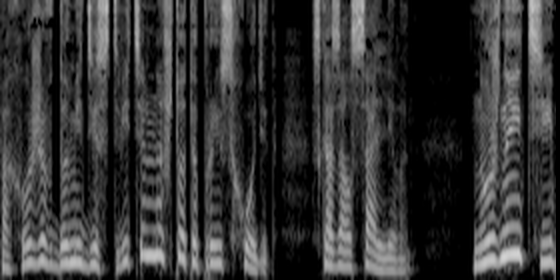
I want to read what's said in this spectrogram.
«Похоже, в доме действительно что-то происходит», — сказал Салливан. «Нужно идти».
